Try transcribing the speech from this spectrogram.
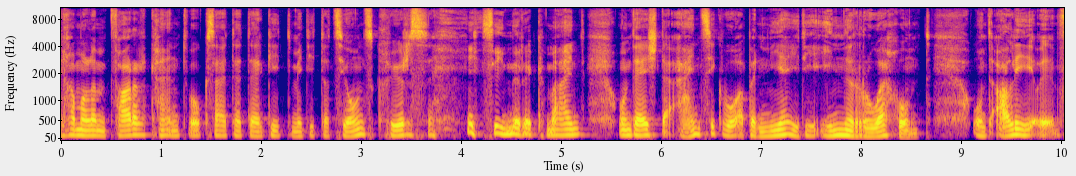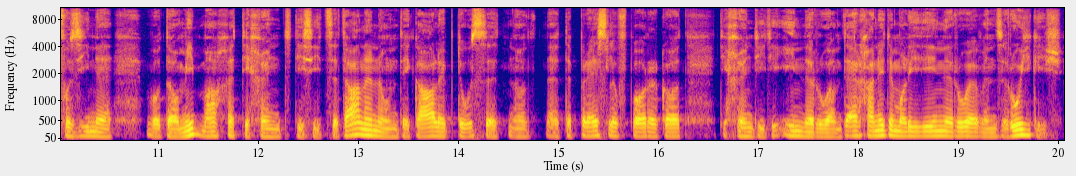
ich habe mal einen Pfarrer kennt, der gesagt hat, er gibt Meditationskurse in seiner Gemeinde und er ist der Einzige, der aber nie in die innere Ruhe kommt. Und alle äh, von seinen, die da mitmachen, die können, die sitzen da und egal ob draußen noch der Presslaufbohrer geht, die können in die innere Ruhe. Und er kann nicht einmal in die innere Ruhe, wenn es ruhig ist.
